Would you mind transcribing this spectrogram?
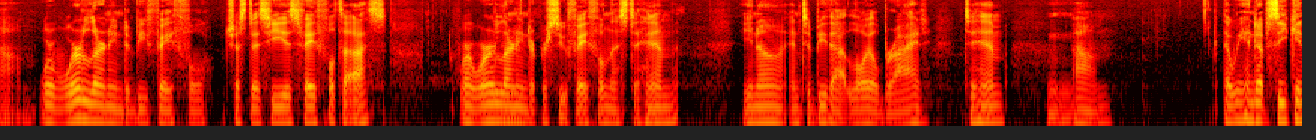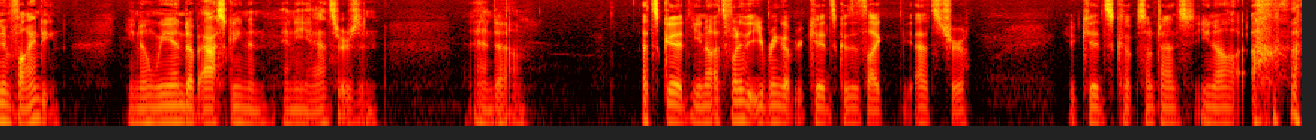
Um, where we're learning to be faithful, just as He is faithful to us where we're Mhm. learning to pursue faithfulness to him you know and to be that loyal bride to him Mhm. um, that we end up seeking and finding you know we end up asking and, and he answers and and um, that's good you know it's funny that you bring up your kids because it's like yeah, that's true your kids co- sometimes you know like,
